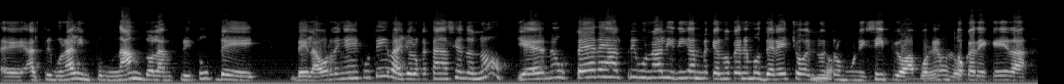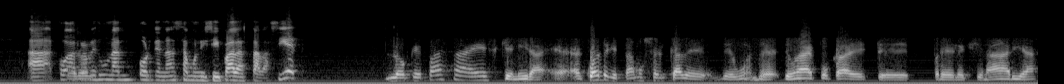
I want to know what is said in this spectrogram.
eh, al tribunal impugnando la amplitud de, de la orden ejecutiva, ellos lo que están haciendo es no, llévenme ustedes al tribunal y díganme que no tenemos derecho en nuestro municipio a poner un toque de queda a, través de una ordenanza municipal hasta las 7. Lo que pasa es que, mira, eh, acuérdate que estamos cerca de, de, una época este, preeleccionaria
